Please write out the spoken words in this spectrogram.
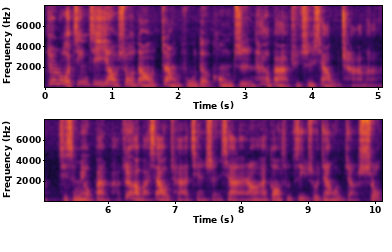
就如果经济要受到丈夫的控制，她有办法去吃下午茶吗？其实没有办法，最好把下午茶的钱省下来，然后还告诉自己说这样会比较瘦。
